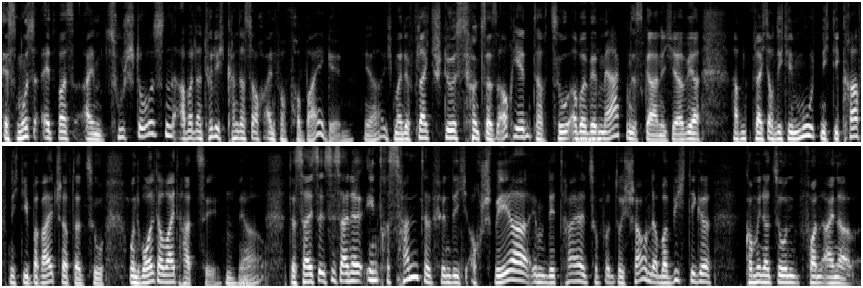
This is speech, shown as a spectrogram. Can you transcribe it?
es muss etwas einem zustoßen, aber natürlich kann das auch einfach vorbeigehen. Ja, ich meine, vielleicht stößt uns das auch jeden Tag zu, aber mhm. wir merken es gar nicht. Ja, wir haben vielleicht auch nicht den Mut, nicht die Kraft, nicht die Bereitschaft dazu. Und Walter White hat sie. Mhm. Ja, das heißt, es ist eine interessante, finde ich, auch schwer im Detail zu durchschauen, aber wichtige Kombination von einer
